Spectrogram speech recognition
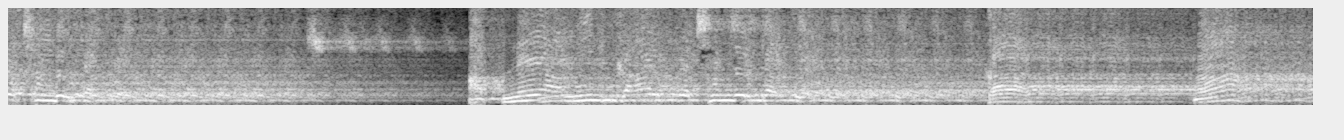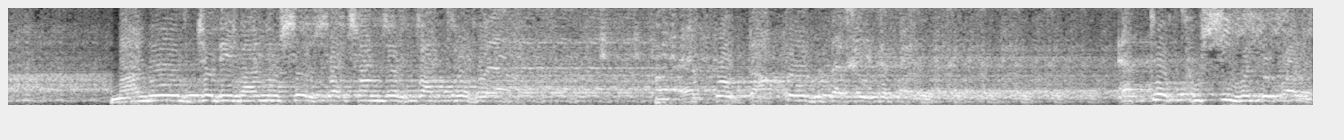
পছন্দের পাত্র আপনি আমি কার পছন্দের পাত্র কার? হ্যাঁ? মানুষ যদি মানুষের পছন্দের পাত্র হয়ে হ্যাঁ, এত দাপট দেখাইতে পারে এত খুশি হতে পারে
